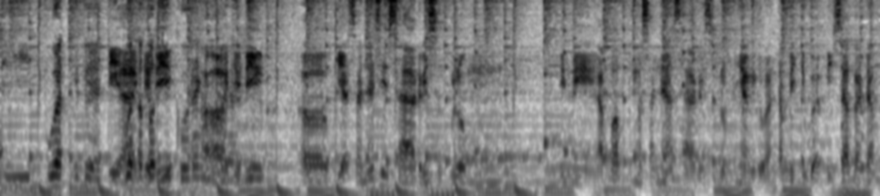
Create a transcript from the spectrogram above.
dibuat gitu ya, Iya, dibuat atau jadi digoreng gitu ya. jadi eh, biasanya sih sehari sebelum ini apa pemesannya sehari sebelumnya gitu kan. Tapi juga bisa kadang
